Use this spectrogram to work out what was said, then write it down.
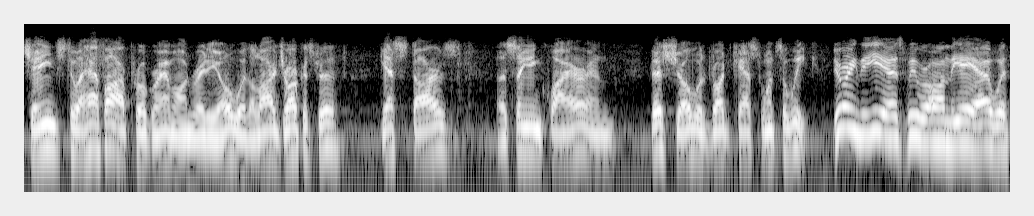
changed to a half hour program on radio with a large orchestra, guest stars, a singing choir, and this show was broadcast once a week. During the years we were on the air with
